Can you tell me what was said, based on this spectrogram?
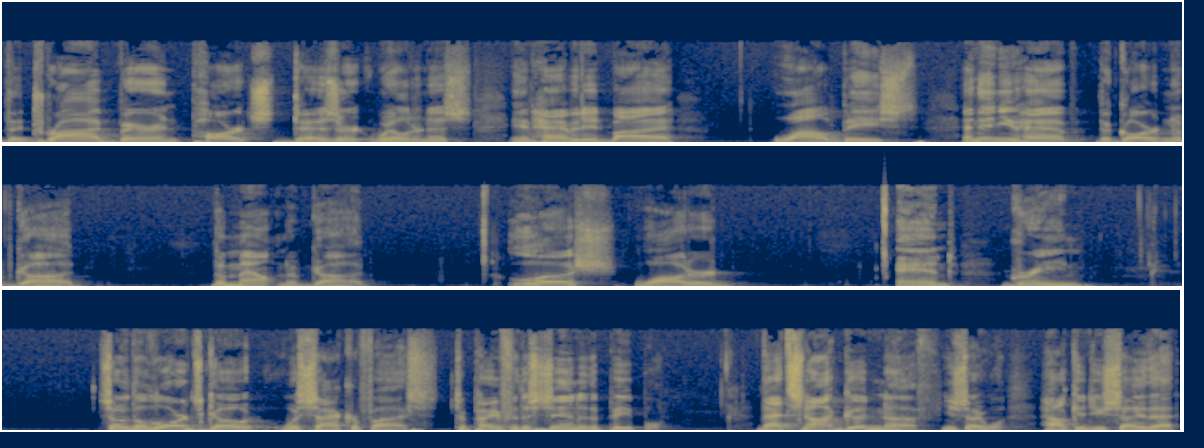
the dry, barren, parched desert wilderness inhabited by wild beasts, and then you have the garden of God the mountain of God, lush, watered, and green. So the Lord's goat was sacrificed to pay for the sin of the people. That's not good enough. You say, well, how could you say that?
